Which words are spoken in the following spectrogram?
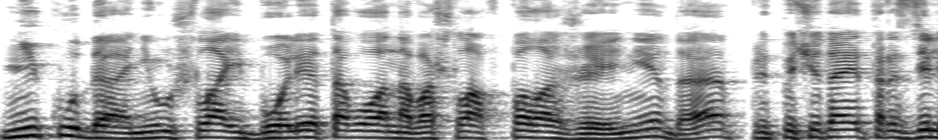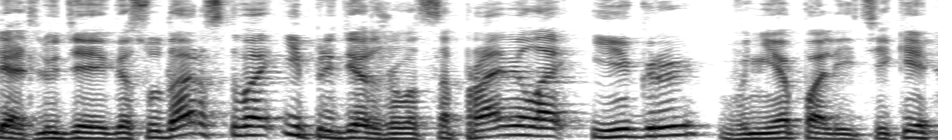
никуда не ушла. И более того, она вошла в положение, да, предпочитает разделять людей и государства и придерживаться правила игры вне политики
